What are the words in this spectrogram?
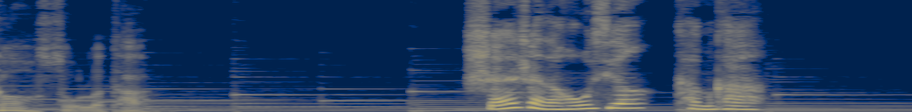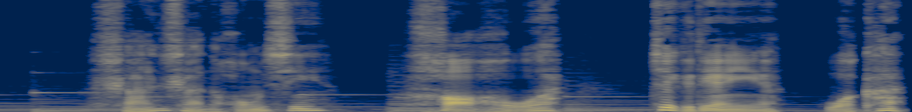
告诉了他。闪闪的红星，看不看？闪闪的红星，好啊，这个电影我看。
